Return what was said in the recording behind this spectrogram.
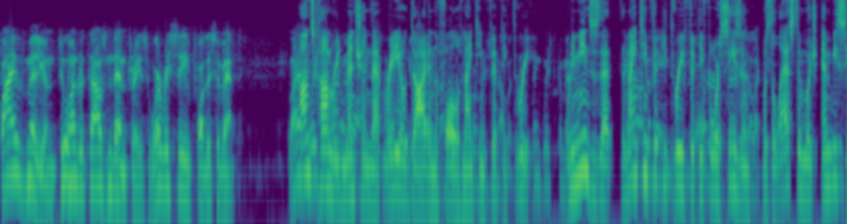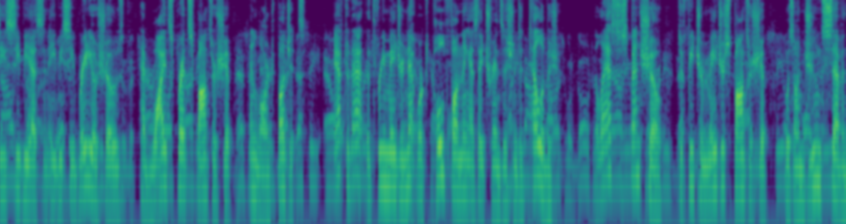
5,200,000 entries were received for this event. Hans Conried mentioned that radio died in the fall of 1953. What he means is that the 1953-54 season was the last in which NBC, CBS, and ABC radio shows had widespread sponsorship and large budgets. After that, the three major networks pulled funding as they transitioned to television. The last suspense show to feature major sponsorship was on June 7,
